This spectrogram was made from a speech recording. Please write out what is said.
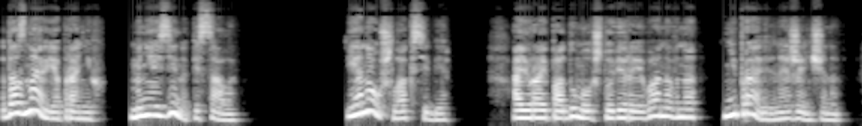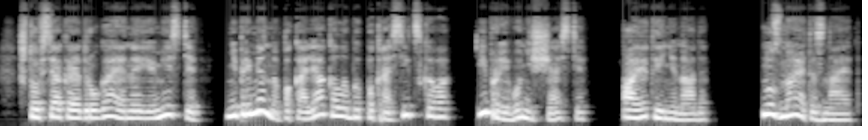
«Да знаю я про них, мне Зина писала». И она ушла к себе. А Юрай подумал, что Вера Ивановна неправильная женщина что всякая другая на ее месте непременно покалякала бы по Красицкого и про его несчастье. А это и не надо. Ну, знает и знает.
